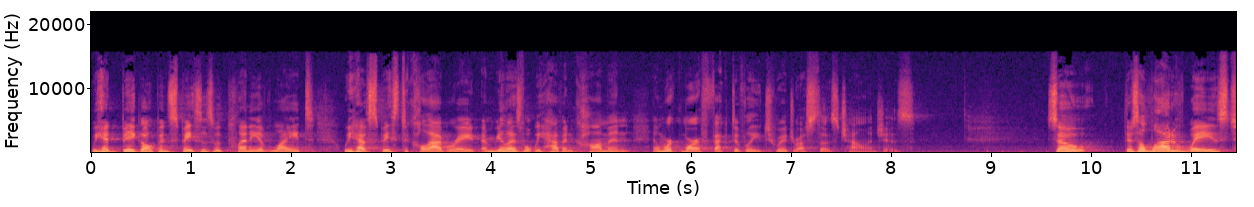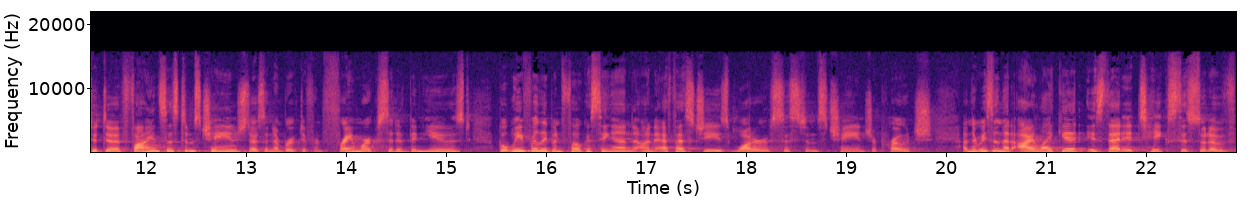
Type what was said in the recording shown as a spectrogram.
we had big open spaces with plenty of light. We'd have space to collaborate and realize what we have in common and work more effectively to address those challenges. So there's a lot of ways to define systems change. There's a number of different frameworks that have been used, but we've really been focusing on, on FSG's water of systems change approach. And the reason that I like it is that it takes this sort of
